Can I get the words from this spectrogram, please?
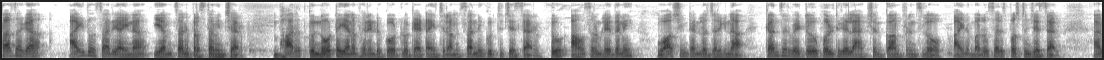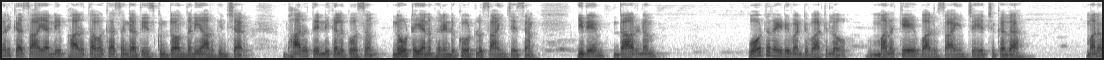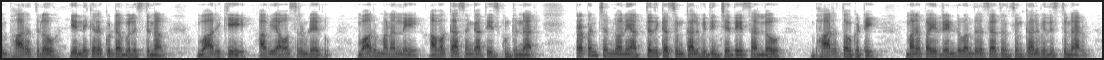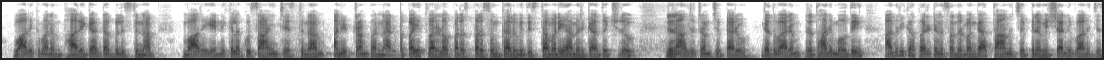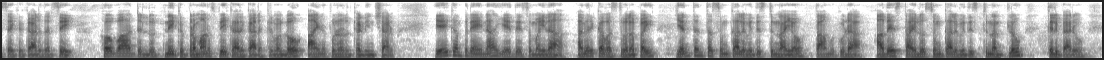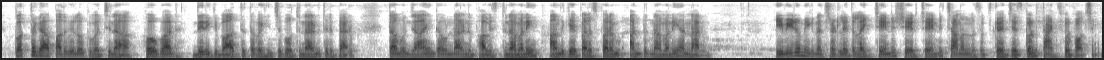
తాజాగా ఐదోసారి ఆయన ఈ అంశాన్ని ప్రస్తావించారు. భారత్కు నూట ఎనభై రెండు కోట్లు కేటాయించిన అంశాన్ని గుర్తు చేశారు. అవసరం లేదని వాషింగ్టన్లో జరిగిన కన్జర్వేటివ్ పొలిటికల్ యాక్షన్ కాన్ఫరెన్స్లో ఆయన మరోసారి స్పష్టం చేశారు. అమెరికా సాయాన్ని భారత్ అవకాశంగా తీసుకుంటోందని ఆరోపించారు. భారత్ ఎన్నికల కోసం నూట ఎనభై రెండు కోట్లు సాయం చేశాం. ఇదేం దారుణం? ఓటర్ ఐడి వంటి వాటిలో మనకే వారు సాయం చేయొచ్చు కదా? మనం భారత్లో ఎన్నికలకు డబ్బులు ఇస్తున్నాం వారికి అవి అవసరం లేదు. వారు మనల్ని అవకాశంగా తీసుకుంటున్నారు. ప్రపంచంలోనే అత్యధిక సుంకాలు విధించే దేశాల్లో భారత్ ఒకటి. మనపై రెండు వందల శాతం సుంకాలు విధిస్తున్నారు. వారికి మనం భారీగా డబ్బులు ఇస్తున్నాం వారి ఎన్నికలకు సాయం చేస్తున్నాం అని ట్రంప్ అన్నారు. పై త్వరలో పరస్పర సుంకాలు విధిస్తామని అమెరికా అధ్యక్షుడు డొనాల్డ్ ట్రంప్ చెప్పారు. గత వారం ప్రధాని మోదీ అమెరికా పర్యటన సందర్భంగా తాను చెప్పిన విషయాన్ని వాణిజ్య శాఖ కార్యదర్శి హోబార్డ్ లుట్నిక్ ప్రమాణ స్వీకార కార్యక్రమంలో ఆయన పునరుద్ఘాటించారు. ఏ కంపెనీ అయినా ఏ దేశమైనా అమెరికా వస్తువులపై ఎంతెంత సుంకాలు విధిస్తున్నాయో తాము కూడా అదే స్థాయిలో సుంకాలు విధిస్తున్నట్లు తెలిపారు. కొత్తగా పదవిలోకి వచ్చిన హోబార్డ్ దీనికి బాధ్యత వహించబోతున్నారని తెలిపారు. తాము న్యాయంగా ఉండాలని భావిస్తున్నామని అందుకే పరస్పరం అంటున్నామని అన్నారు. ఈ వీడియో మీకు నచ్చినట్లయితే లైక్ చేయండి షేర్ చేయండి ఛానల్ను సబ్స్క్రైబ్ చేసుకోండి. Thanks for watching.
